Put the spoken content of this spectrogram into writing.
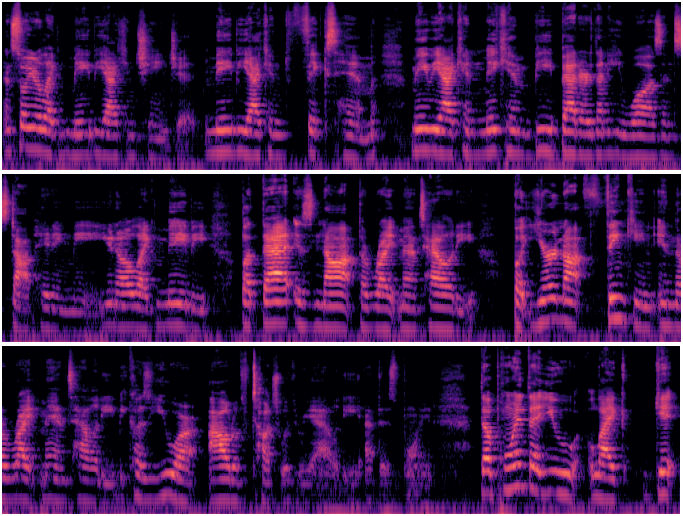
And so you're like maybe i can change it. Maybe i can fix him. Maybe i can make him be better than he was and stop hitting me you know like maybe. But that is not the right mentality. But you're not thinking in the right mentality because you are out of touch with reality at this point. The point that you like get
